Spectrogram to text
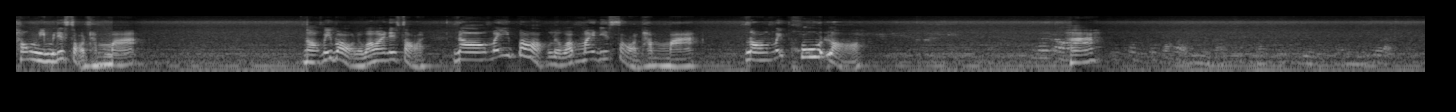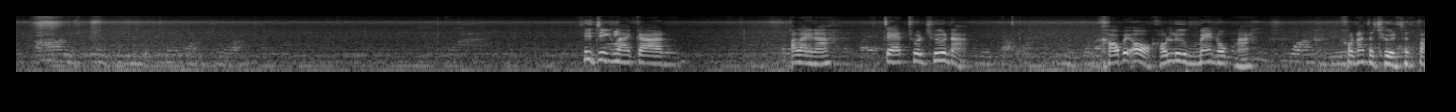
ช่องนี้ไม่ได้สอนธรรมะ น้องไม่บอกเลยว่าไม่ได้สอน น้องไม่บอกเลยว่าไม่ได้สอนธรรมะ น้องไม่พูดหรอ ฮะ ที่จริงรายการอะไรนะ แจ๊ดชวนชื่นอะ เขาไปออกเขาลืมแม่นกนะ เขาน่าจะเชิญฉันไป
